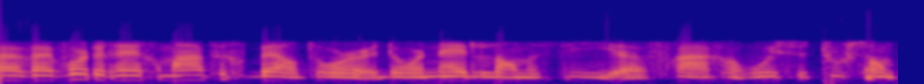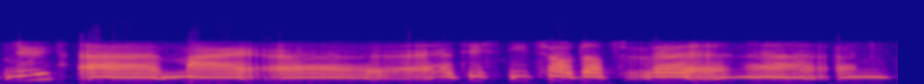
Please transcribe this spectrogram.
Uh, wij worden regelmatig gebeld door, door Nederlanders die uh, vragen hoe is de toestand nu. Uh, maar het is niet zo dat we een, een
